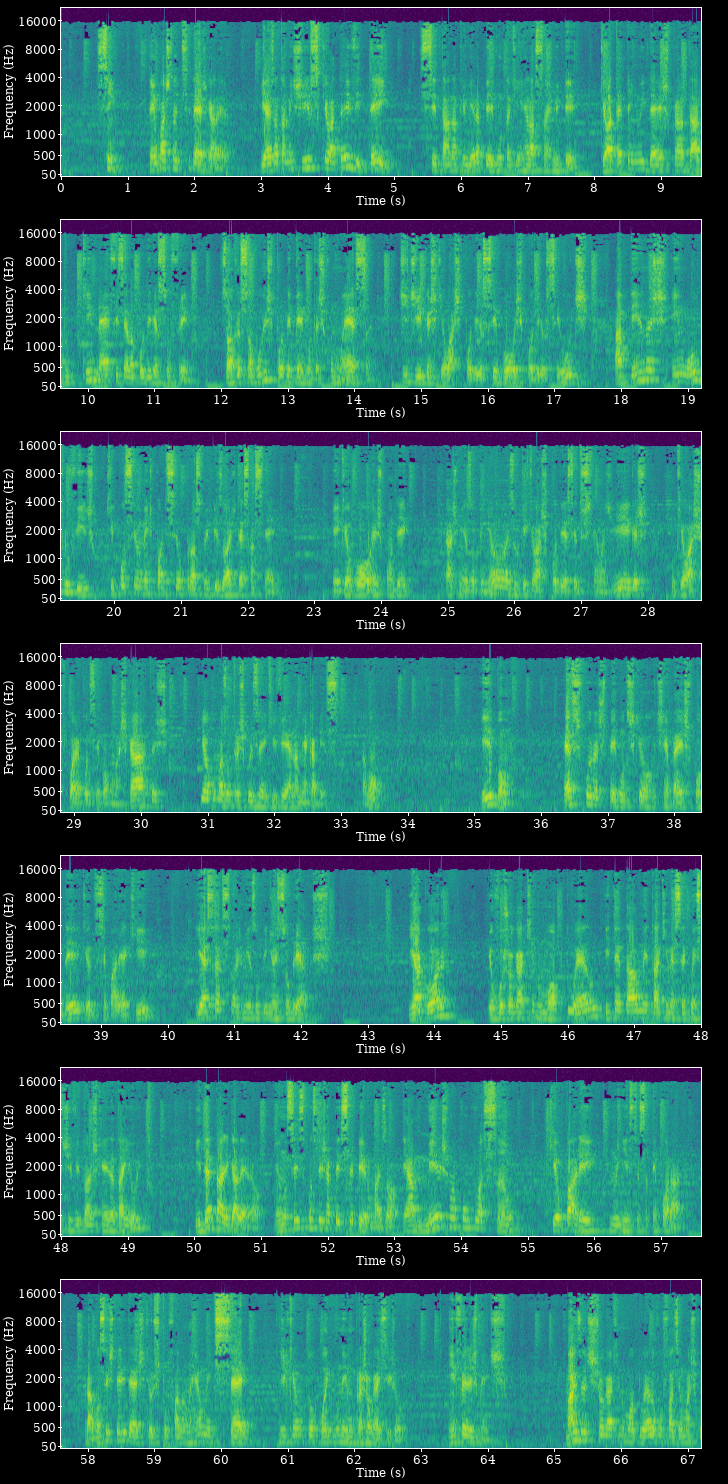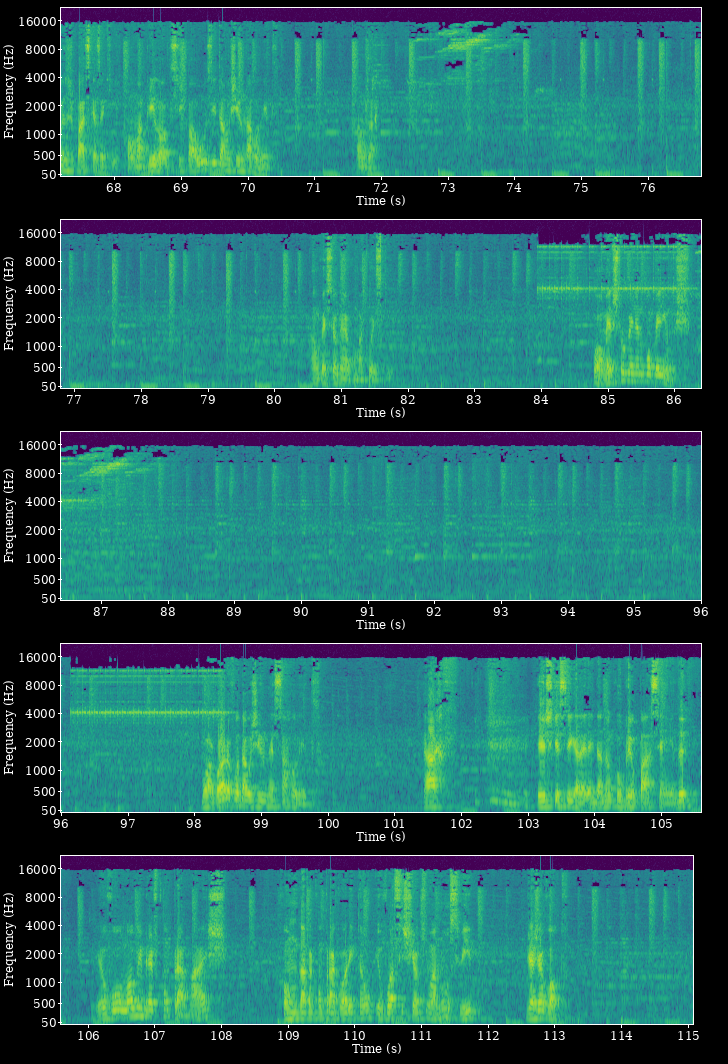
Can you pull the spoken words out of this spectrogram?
Sim, tenho bastantes ideias, galera. E é exatamente isso que eu até evitei citar na primeira pergunta aqui em relação a MP, que eu até tenho ideias para dar do que nerfs ela poderia sofrer. Só que eu só vou responder perguntas como essa de dicas que eu acho que poderiam ser boas, poderiam ser úteis, apenas em um outro vídeo, que possivelmente pode ser o próximo episódio dessa série, em que eu vou responder as minhas opiniões, o que, que eu acho que poderia ser do sistema de ligas, o que eu acho que pode acontecer com algumas cartas e algumas outras coisas aí que vier na minha cabeça, tá bom? E bom, essas foram as perguntas que eu tinha para responder, que eu separei aqui, e essas são as minhas opiniões sobre elas. E agora eu vou jogar aqui no modo duelo e tentar aumentar aqui minha sequência de vitórias que ainda está em 8. E detalhe galera, ó, eu não sei se vocês já perceberam, mas ó, é a mesma pontuação que eu parei no início dessa temporada. Para vocês terem ideia de que eu estou falando realmente sério, de que eu não estou com ânimo nenhum para jogar esse jogo. Infelizmente. Mas antes de jogar aqui no modo duelo, eu vou fazer umas coisas básicas aqui, como abrir logo esses baús e dar um giro na roleta. Vamos lá. Vamos ver se eu ganho alguma coisa aqui. Bom, ao menos estou ganhando bombeirinhos. Bom, agora eu vou dar o giro nessa roleta. Ah, eu esqueci, galera. Ainda não comprei o passe ainda. Eu vou logo em breve comprar, mas como não dá para comprar agora, então eu vou assistir aqui um anúncio e já já volto.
